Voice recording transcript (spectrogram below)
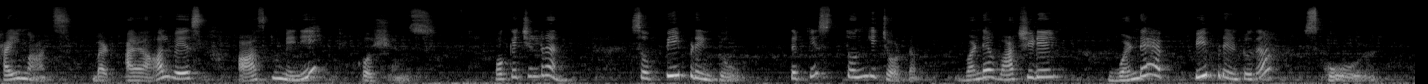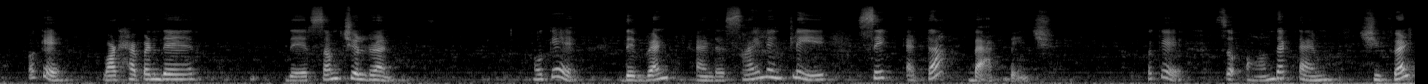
high marks, but I always asked many questions. Okay, children. So peeped into that means tongi chodam. One day what she did? One day I peeped into the school. Okay, what happened there? There some children. Okay, they went and silently sit at the back bench. Okay, so on that time she felt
